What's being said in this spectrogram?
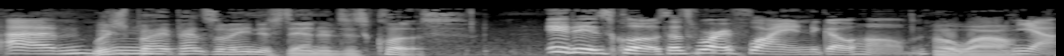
Um, Which by Pennsylvania standards is close. it is close. That's where I fly in to go home. Oh wow. Yeah.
